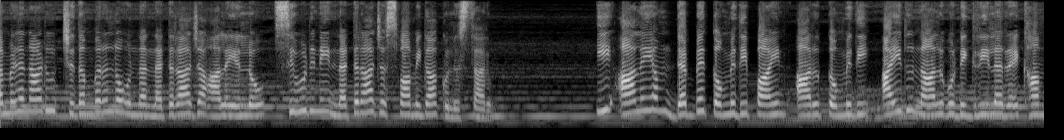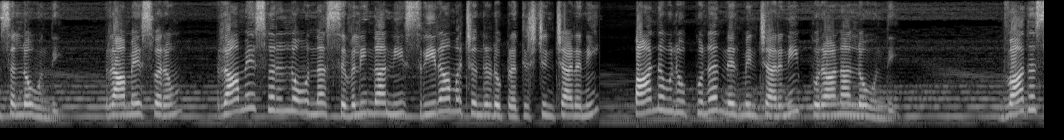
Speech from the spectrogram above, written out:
తమిళనాడు చిదంబరంలో ఉన్న నటరాజ ఆలయంలో శివుడిని నటరాజస్వామిగా కొలుస్తారు. ఈ ఆలయం డెబ్బై తొమ్మిది పాయింట్ ఆరు తొమ్మిది ఐదు నాలుగు డిగ్రీల రేఖాంశంలో ఉంది. రామేశ్వరం రామేశ్వరంలో ఉన్న శివలింగాన్ని శ్రీరామచంద్రుడు ప్రతిష్ఠించాడని పాండవులు పునర్నిర్మించారని పురాణాల్లో ఉంది. ద్వాదశ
